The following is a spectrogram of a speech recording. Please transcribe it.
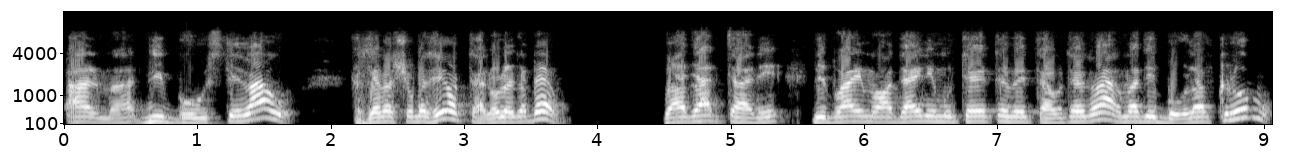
על מה? דיבור סתיראו. אז זה מה שהוא מזהיר אותה, לא לדבר. ועדיין תעני, דיברה עמו עדיין היא מותרת לביתה, מותרת לביתה, מה דיבור? לאו כלום.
